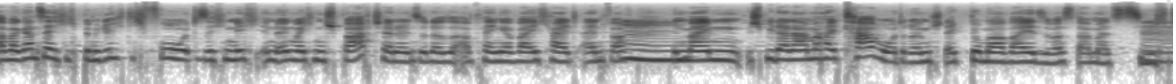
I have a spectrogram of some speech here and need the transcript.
Aber ganz ehrlich, ich bin richtig froh, dass ich nicht in irgendwelchen Sprachchannels oder so abhänge, weil ich halt einfach in meinem Spielername halt Caro drin steckt, dummerweise, was damals ziemlich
